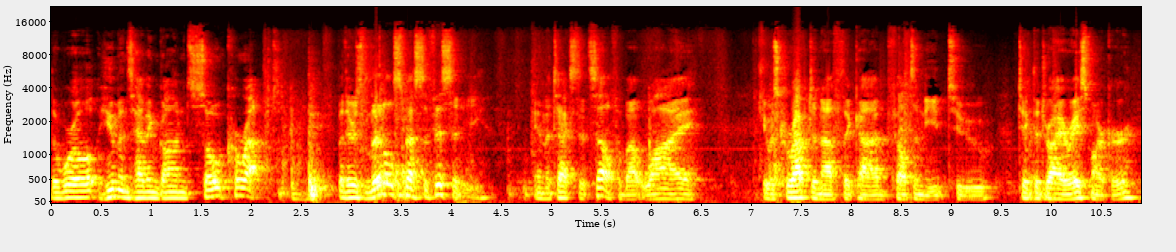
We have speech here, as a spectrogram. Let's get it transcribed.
the world, humans having gone so corrupt. But there's little specificity in the text itself about why it was corrupt enough that God felt a need to take the dry erase marker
